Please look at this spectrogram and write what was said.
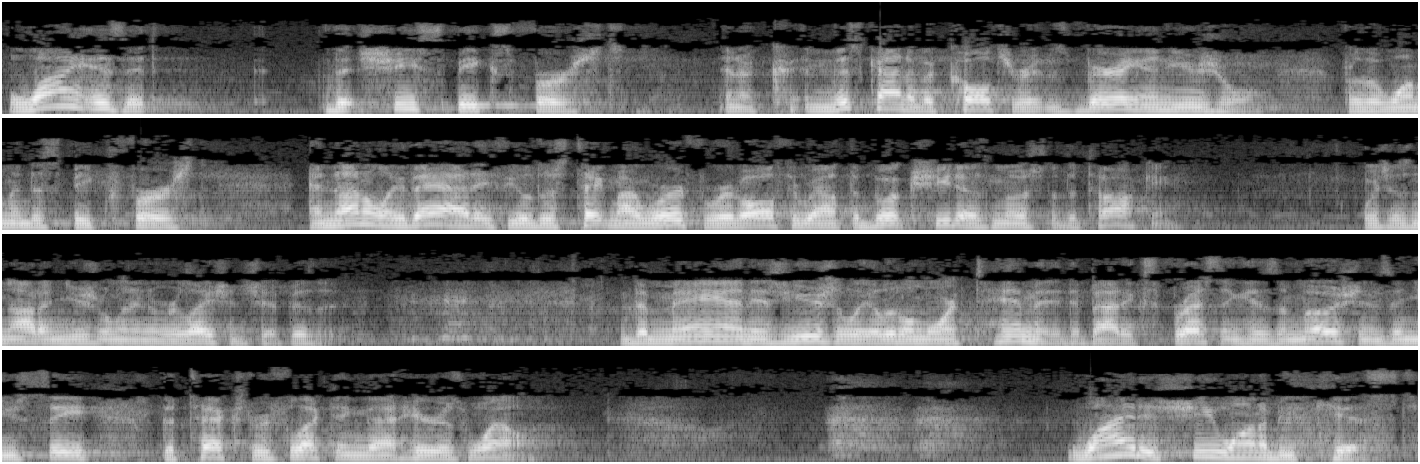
Why is it that she speaks first. In, a, in this kind of a culture, it is very unusual for the woman to speak first. And not only that, if you'll just take my word for it, all throughout the book, she does most of the talking. Which is not unusual in a relationship, is it? The man is usually a little more timid about expressing his emotions, and you see the text reflecting that here as well. Why does she want to be kissed?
